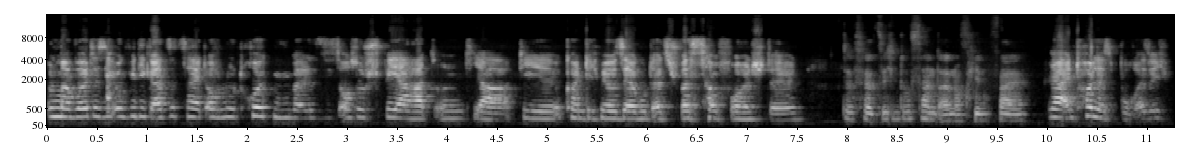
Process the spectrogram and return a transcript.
und man wollte sie irgendwie die ganze Zeit auch nur drücken, weil sie es auch so schwer hat und ja, die könnte ich mir sehr gut als Schwester vorstellen. Das hört sich interessant an, auf jeden Fall. Ja, ein tolles Buch. Also ich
